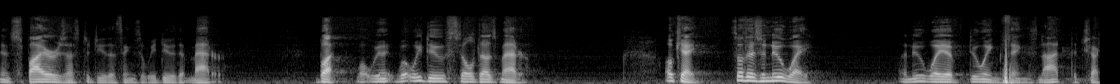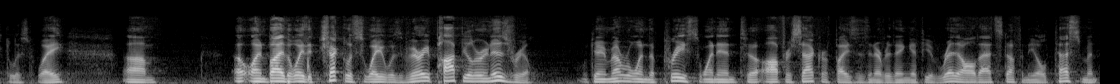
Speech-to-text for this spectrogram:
inspires us to do the things that we do that matter. But what we, what we do still does matter. Okay, so there's a new way, a new way of doing things, not the checklist way. Um, oh, and by the way, the checklist way was very popular in Israel. Okay, remember when the priests went in to offer sacrifices and everything, if you've read all that stuff in the Old Testament,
